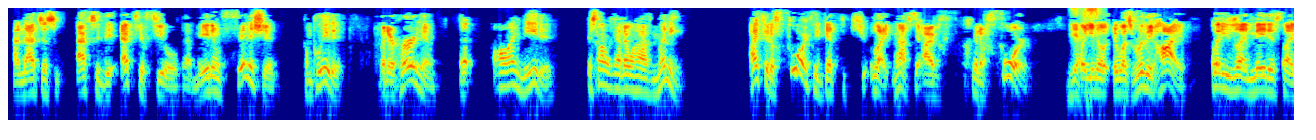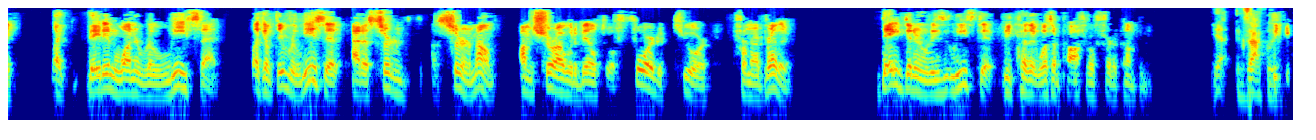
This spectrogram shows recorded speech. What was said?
And that just actually the extra fuel that made him finish it, complete it. But it hurt him that all I needed, it's not like I don't have money. I could afford to get the cure, like not say I could afford, Yes. but you know, it was really high. But he's like made it like, like they didn't want to release that. Like if they release it at a certain, a certain amount, I'm sure I would have been able to afford a cure for my brother. They didn't release it because it wasn't profitable for the company. yeah, exactly.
